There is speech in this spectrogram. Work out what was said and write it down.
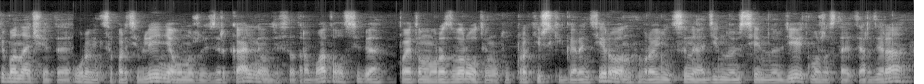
Fibonacci. Это уровень сопротивления, он уже зеркальный, он здесь отрабатывал себя. Поэтому разворот ему тут практически гарантирован. В районе цены 1.0709 можно ставить ордера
